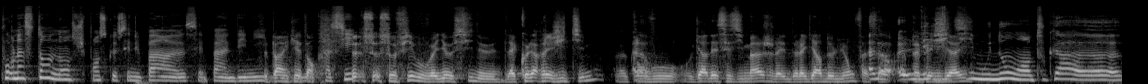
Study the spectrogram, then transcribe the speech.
pour l'instant, non, je pense que ce n'est pas, un- c'est pas un déni C'est pas de inquiétant. Sophie, vous voyez aussi de, de la colère légitime euh, quand Alors- vous regardez ces images de la gare de Lyon face Alors, à, à Pape Ndiaye? légitime ou non, en tout cas euh,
